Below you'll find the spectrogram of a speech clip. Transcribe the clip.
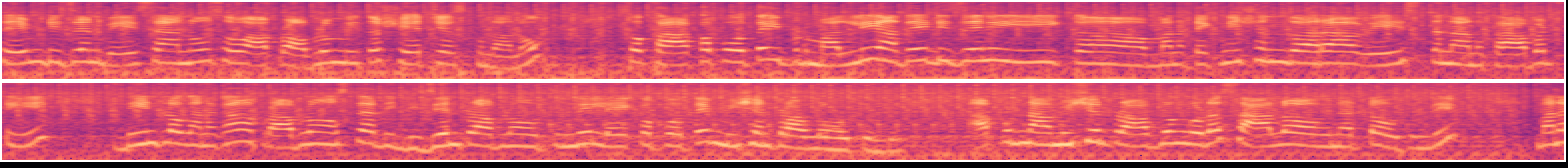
సేమ్ డిజైన్ వేశాను సో ఆ ప్రాబ్లం మీతో షేర్ చేసుకున్నాను. సో కాకపోతే ఇప్పుడు మళ్ళీ అదే డిజైన్ ఈ మన టెక్నీషియన్ ద్వారా వేయిస్తున్నాను కాబట్టి దీంట్లో కనుక ప్రాబ్లం వస్తే అది డిజైన్ ప్రాబ్లం అవుతుంది లేకపోతే మిషన్ ప్రాబ్లం అవుతుంది. అప్పుడు నా మిషన్ ప్రాబ్లం కూడా సాల్వ్ అయినట్టు అవుతుంది. మన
